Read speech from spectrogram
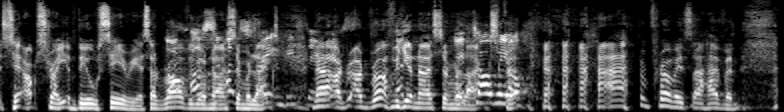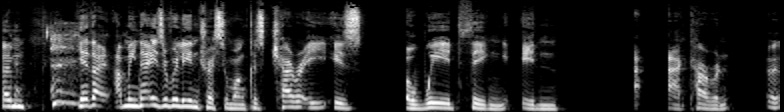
sit up straight and be all serious. I'd rather I'll, you're I'll nice and relaxed. And no, I'd, I'd rather you're nice and relaxed. told me off. I promise I haven't. Um, yeah, that, I mean, that is a really interesting one because charity is a weird thing in our current uh,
